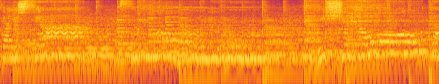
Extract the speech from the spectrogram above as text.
останешься со мною. Еще минута,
